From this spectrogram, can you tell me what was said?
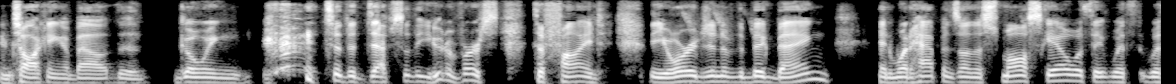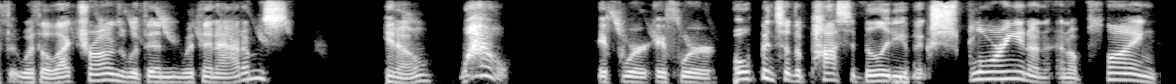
in talking about the going to the depths of the universe to find the origin of the Big Bang and what happens on the small scale with it with with with electrons within within atoms, you know, wow, if we're if we're open to the possibility of exploring it and, and applying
